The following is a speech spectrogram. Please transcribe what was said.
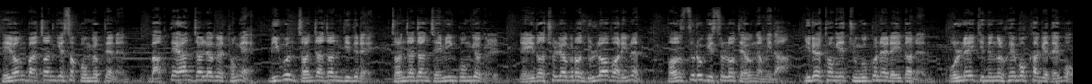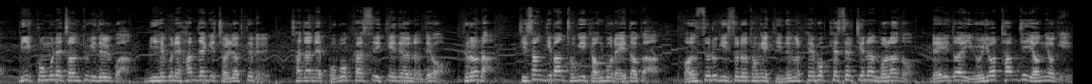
대형 발전기에서 공급되는 막대한 전력을 통해 미군 전자전기들의 전자전 jamming 공격을 레이더 출력으로 눌러버리는 burn-through 기술로 대응합니다. 이를 통해 중국군의 레이더는 본래의 기능을 회복하게 되고 미 공군의 전투기들과 미 해군의 함재기 전력들을 찾아내 보복할 수 있게 되었는데요. 그러나 지상 기반 조기 경보 레이더가 burn-through 기술을 통해 기능을 회복했을지는 몰라도 레이더의 유효 탐지 영 역이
